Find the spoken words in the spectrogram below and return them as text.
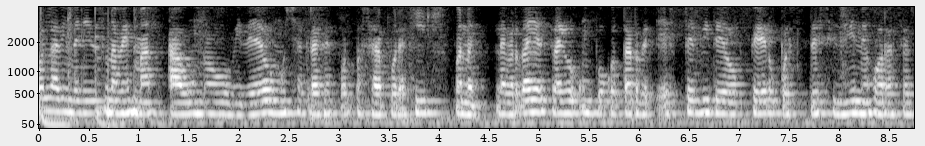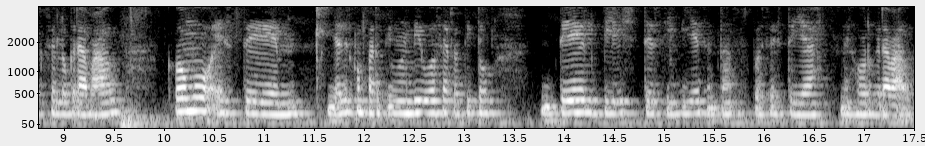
Hola, bienvenidos una vez más a un nuevo video. Muchas gracias por pasar por aquí. Bueno, la verdad ya les traigo un poco tarde este video, pero pues decidí mejor hacérselo grabado. Como este, ya les compartí un en vivo hace ratito del glitch de CBS, entonces pues este ya mejor grabado.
